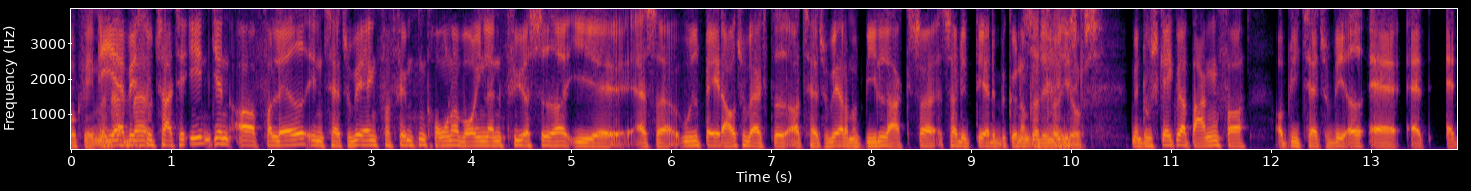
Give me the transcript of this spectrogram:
Okay, men Det hvad, er, hvis hvad, du tager til Indien og får lavet en tatovering for 15 kroner, hvor en eller anden fyr sidder i, øh, altså, ude bag et autoværksted og tatoverer dig med billak, så, så er det der, det begynder at er blive kritisk. juks. Men du skal ikke være bange for at blive tatoveret af, af, af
